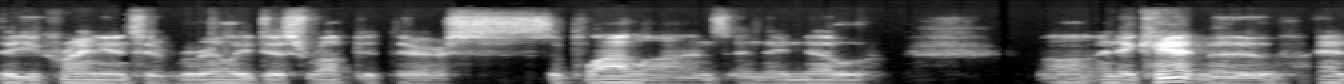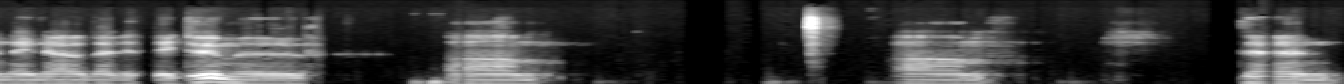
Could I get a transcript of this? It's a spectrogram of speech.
the Ukrainians have really disrupted their supply lines, and they know, uh, and they can't move, and they know that if they do move, um, um, then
